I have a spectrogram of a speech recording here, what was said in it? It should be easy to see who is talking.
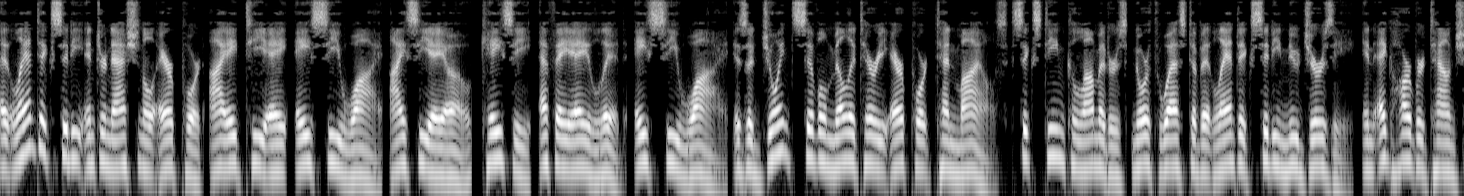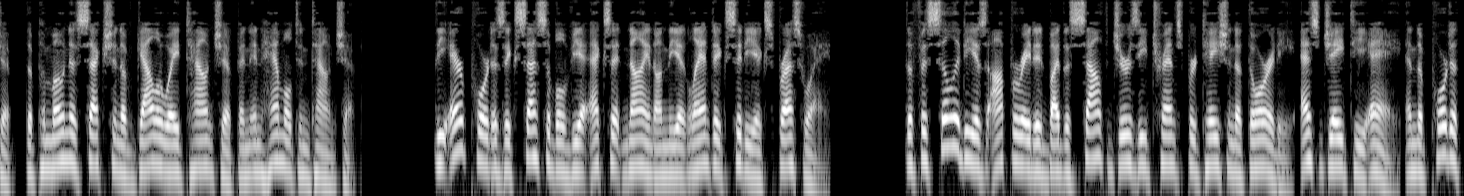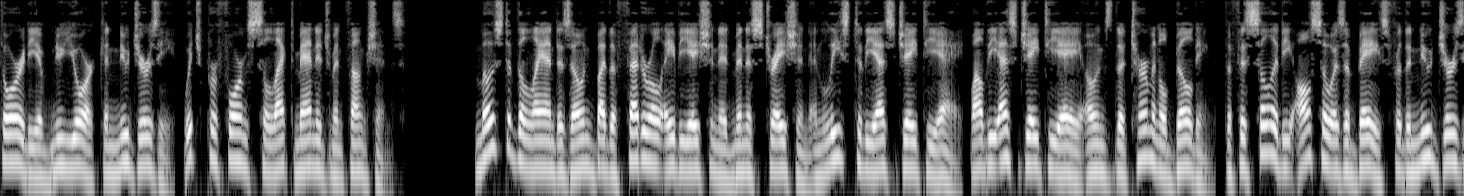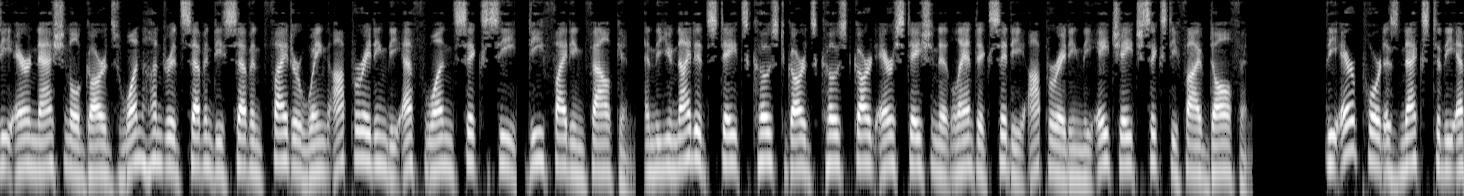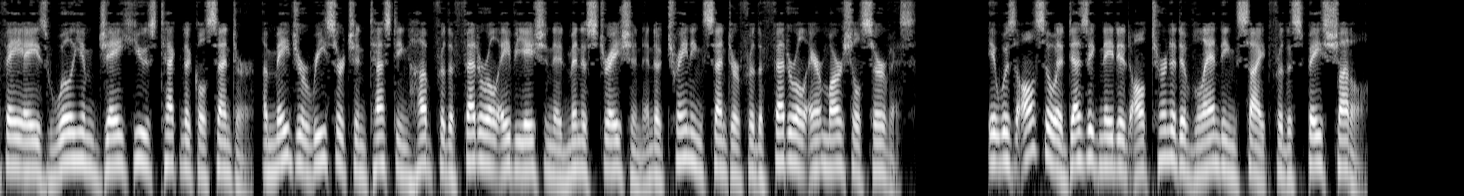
Speaker 1: Atlantic City International Airport IATA, ACY, ICAO, KACY, FAA LID, ACY is a joint civil-military airport 10 miles 16 kilometers northwest of Atlantic City, New Jersey, in Egg Harbor Township, the Pomona section of Galloway Township and in Hamilton Township. The airport is accessible via Exit 9 on the Atlantic City Expressway. The facility is operated by the South Jersey Transportation Authority and the Port Authority of New York and New Jersey, which performs select management functions. Most of the land is owned by the Federal Aviation Administration and leased to the SJTA, while the SJTA owns the terminal building. The facility also is a base for the New Jersey Air National Guard's 177th Fighter Wing operating the F-16C, D Fighting Falcon, and the United States Coast Guard's Coast Guard Air Station Atlantic City operating the HH-65 Dolphin. The airport is next to the FAA's William J. Hughes Technical Center, a major research and testing hub for the Federal Aviation Administration and a training center for the Federal Air Marshal Service. It was also a designated alternative landing site for the Space Shuttle.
